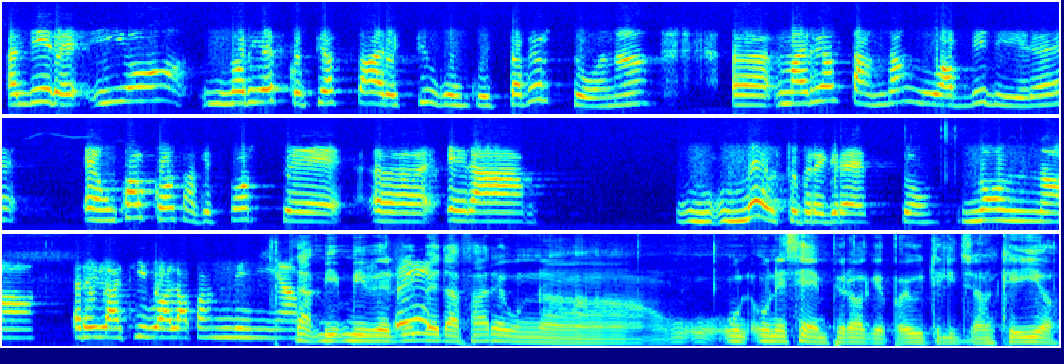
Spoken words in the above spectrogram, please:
a dire io non riesco più a stare più con questa persona, eh, ma in realtà andando a vedere è un qualcosa che forse eh, era molto pregresso, non relativo alla pandemia. No, mi, mi, verrebbe e... da fare un, uh, un, un esempio no, che poi utilizzo anche io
